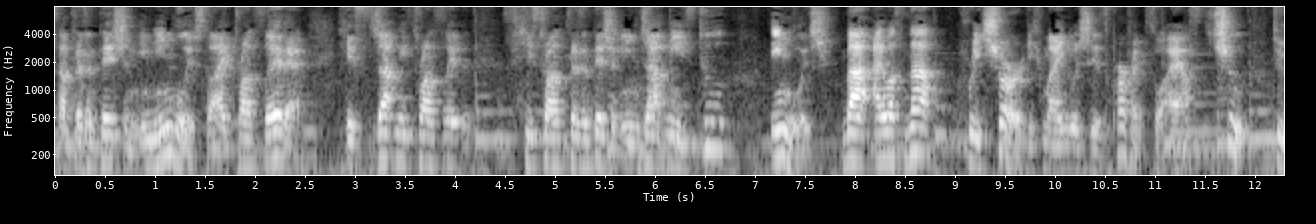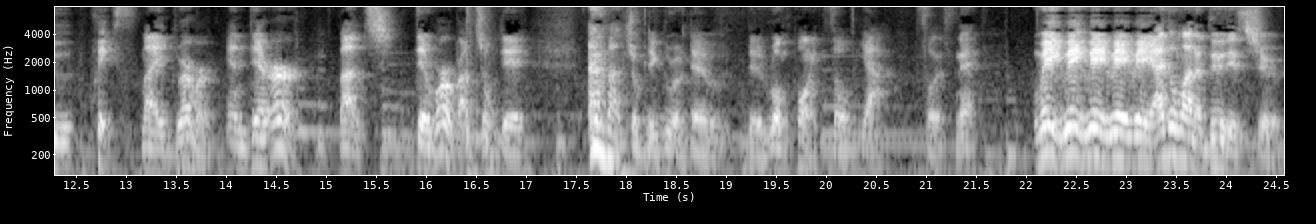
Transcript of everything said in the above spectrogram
some presentation in English, so I translated his Japanese translate his presentation in Japanese to English, but I was not pretty sure if my English is perfect, so I asked Chu to fix my grammar, and there are bunch, there were bunch of the bunch of the the the wrong point. So yeah, so it's ne. Wait, wait, wait, wait, wait! I don't want to do this, Chu.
